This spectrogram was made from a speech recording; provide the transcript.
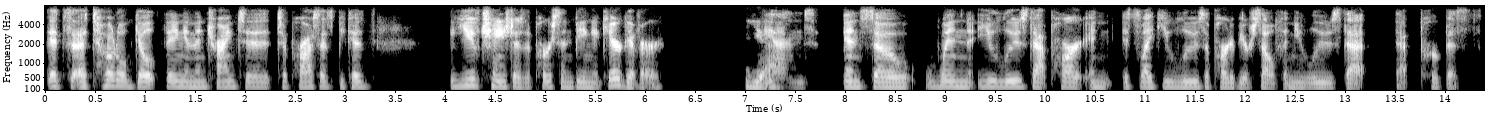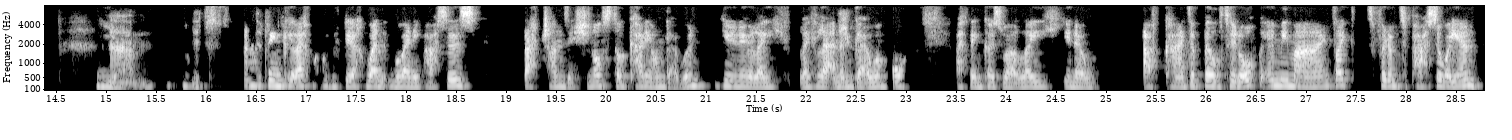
it's a total guilt thing and then trying to to process because you've changed as a person being a caregiver. Yeah and and so when you lose that part and it's like you lose a part of yourself and you lose that that purpose yeah. um it's i think like when when he passes that transition will still carry on going you know like like letting him go. And but i think as well like you know i've kind of built it up in my mind like for him to pass away and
